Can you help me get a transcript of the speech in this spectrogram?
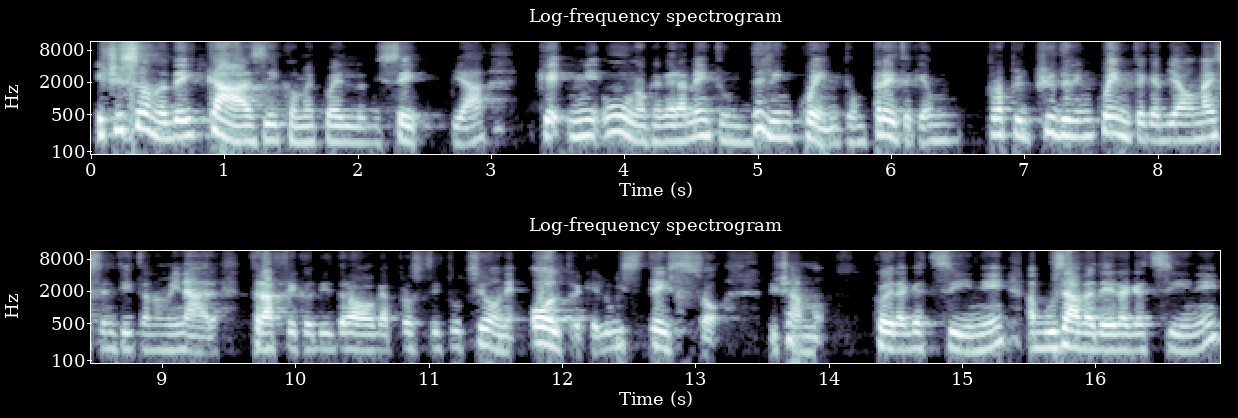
E ci sono dei casi come quello di Seppia, che uno che è veramente un delinquente, un prete che è un proprio il più delinquente che abbiamo mai sentito nominare, traffico di droga, prostituzione, oltre che lui stesso, diciamo, coi ragazzini, abusava dei ragazzini,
